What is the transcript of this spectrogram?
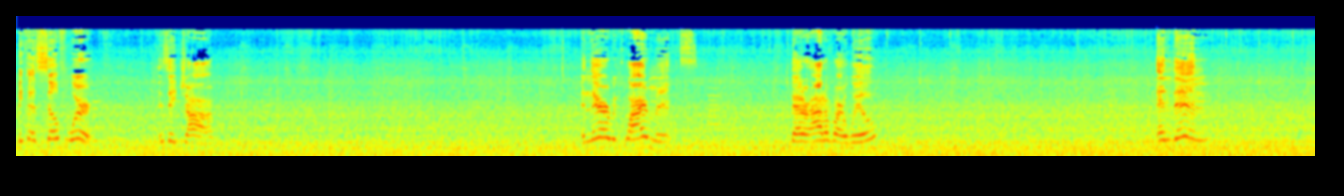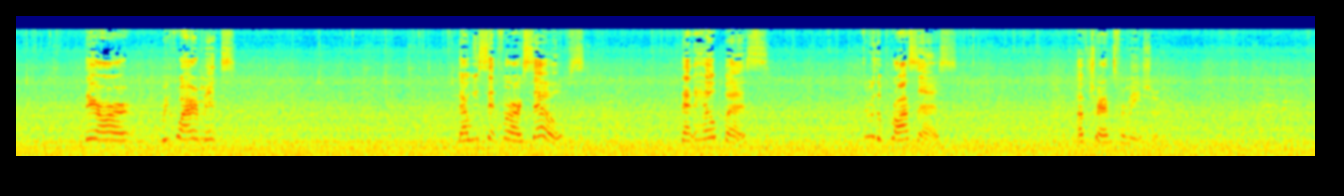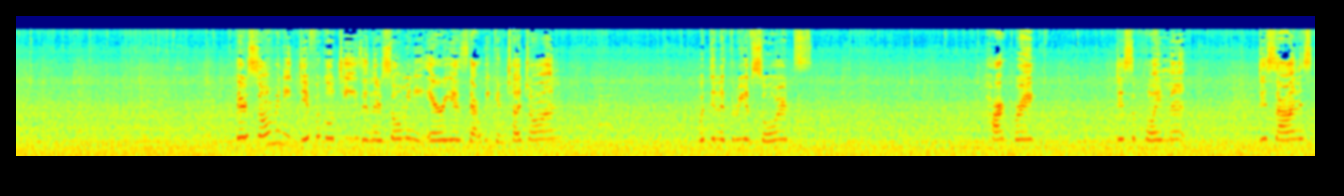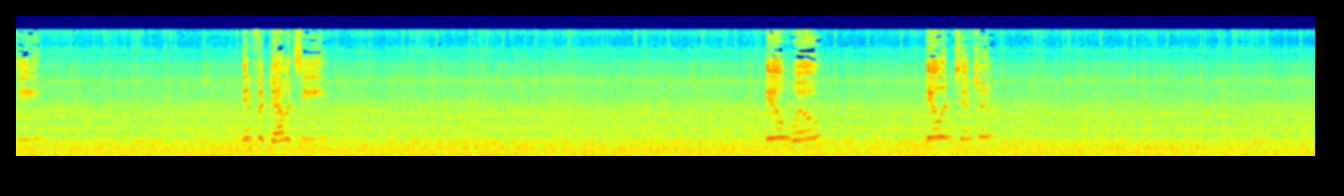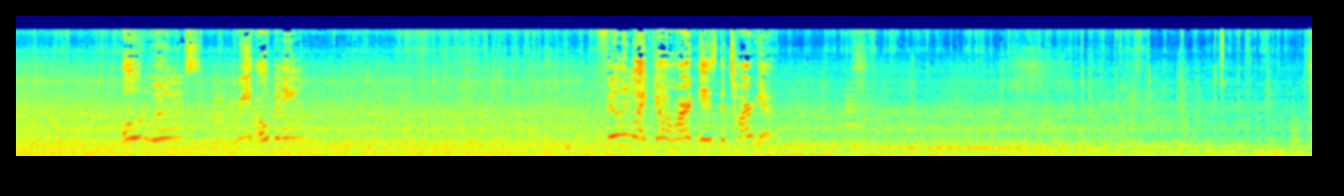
Because self work is a job. And there are requirements that are out of our will. And then there are requirements that we set for ourselves that help us through the process of transformation. There's so many difficulties and there's so many areas that we can touch on within the Three of Swords. Heartbreak, disappointment, dishonesty, infidelity. Ill will, ill intention, old wounds reopening, feeling like your heart is the target.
